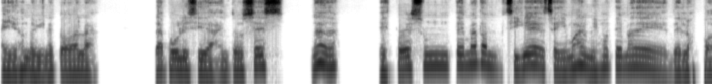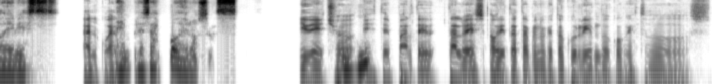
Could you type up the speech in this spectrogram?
ahí es donde viene toda la, la publicidad. Entonces, nada, esto es un tema, sigue, seguimos el mismo tema de, de los poderes. Tal cual. Las empresas poderosas. Y de hecho, este parte, tal vez ahorita también lo que está ocurriendo con estos,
